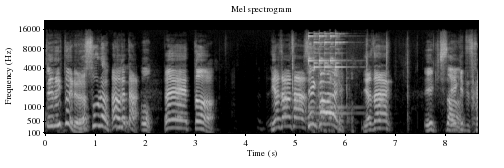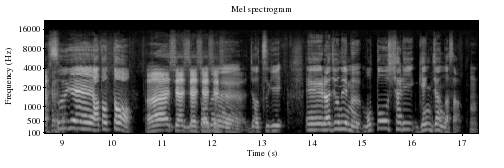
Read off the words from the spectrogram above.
てる人いる？おそらく。あ、わかった。お。えー、っと矢沢さん。正解！矢沢英吉さん。英吉さん。すげえ当たった。あーしよしよしよしよし。だね。じゃあ次、えーラジオネーム元シャリゲンジャンガさん、うん。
